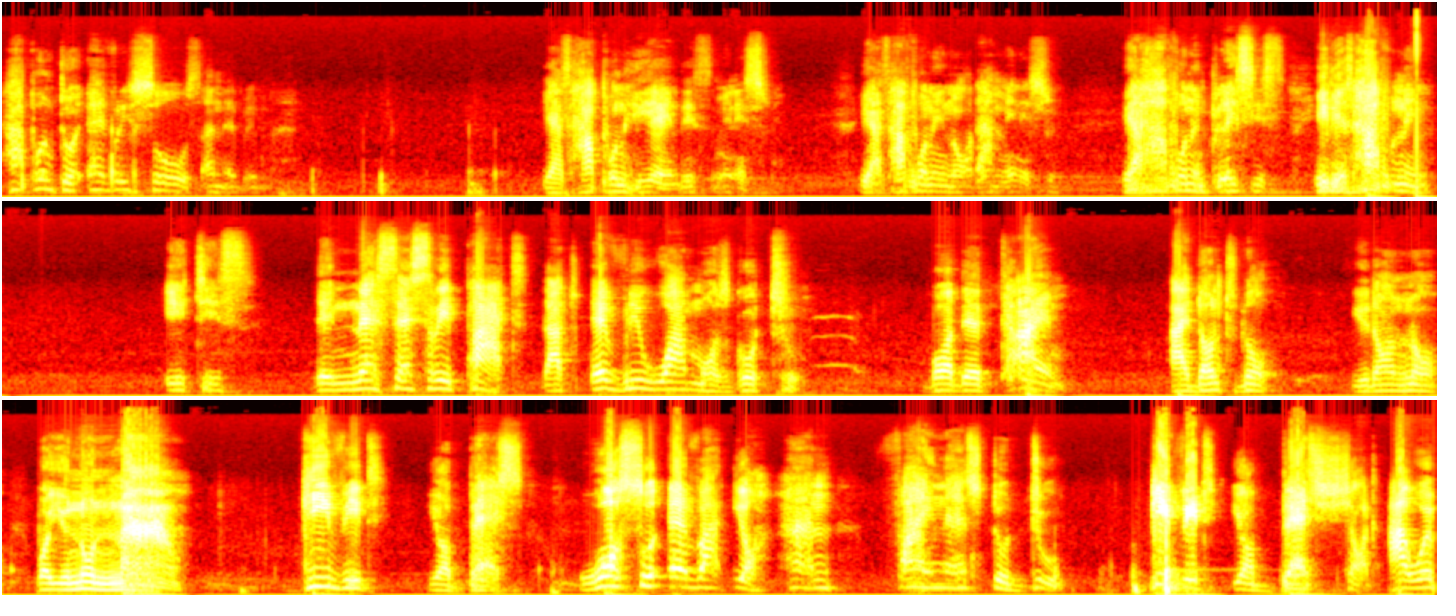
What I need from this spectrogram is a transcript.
Happened to every soul and every man. It has happened here in this ministry. It has happened in other ministry. It has happened in places. It is happening. It is the necessary part that everyone must go through. But the time, I don't know. You don't know. But you know now. Give it your best. Whatsoever your hand finds to do, give it your best shot. I will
